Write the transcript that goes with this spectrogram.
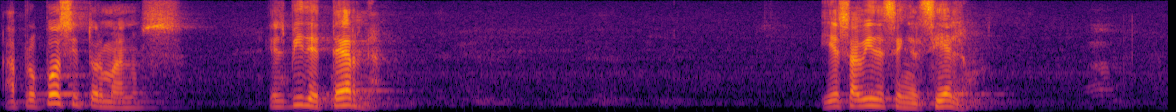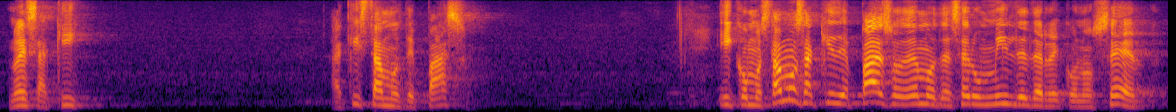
A propósito, hermanos, es vida eterna. Y esa vida es en el cielo. No es aquí. Aquí estamos de paso. Y como estamos aquí de paso, debemos de ser humildes de reconocer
